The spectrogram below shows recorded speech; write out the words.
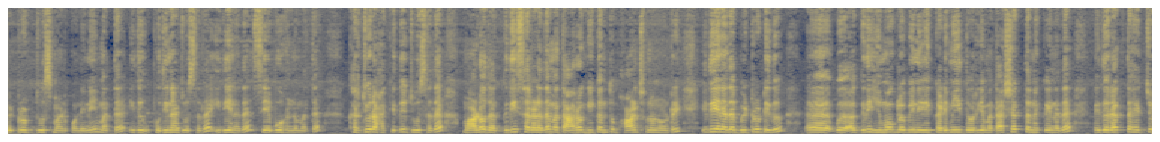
ಬೀಟ್ರೂಟ್ ಜ್ಯೂಸ್ ಮಾಡ್ಕೊಂಡಿನಿ. ಮತ್ತು ಇದು ಪುದೀನಾ ಜ್ಯೂಸ್ ಅದ. ಇದೇನದ ಸೇಬು ಹಣ್ಣು ಮತ್ತು ಖರ್ಜೂರ ಹಾಕಿದ್ದು, ಜ್ಯೂಸ್ ಅದ. ಮಾಡೋದು ಅಗ್ರಿ ಸರಳದ ಮತ್ತು ಆರೋಗ್ಯಕ್ಕಂತೂ ಭಾಳ ಚಲೋ ನೋಡ್ರಿ. ಇದೇನದ ಬೀಟ್ರೂಟ್ ಇದು? ಅಗ್ದಿ ಹಿಮೋಗ್ಲೋಬಿನ್ ಕಡಿಮೆ ಇದ್ದವ್ರಿಗೆ ಮತ್ತು ಅಶಕ್ತನಕ್ಕೆ ಏನದ, ಇದು ರಕ್ತ ಹೆಚ್ಚು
